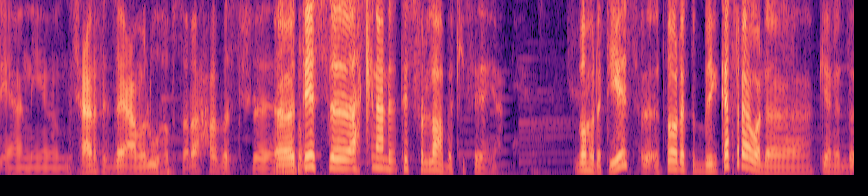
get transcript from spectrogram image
يعني مش عارف إزاي عملوها بصراحة بس أه... تيس آه، حكينا عن تيس في اللعبة كفايه يعني. ظهرت تيس؟ ظهرت بكثرة ولا كانت آه،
